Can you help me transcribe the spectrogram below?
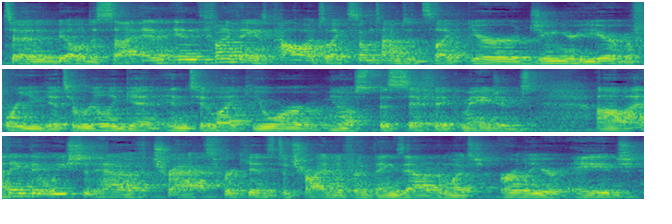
to be able to decide. And, and the funny thing is, college like sometimes it's like your junior year before you get to really get into like your you know specific majors. Um, I think that we should have tracks for kids to try different things out at a much earlier age.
